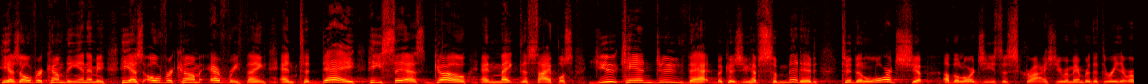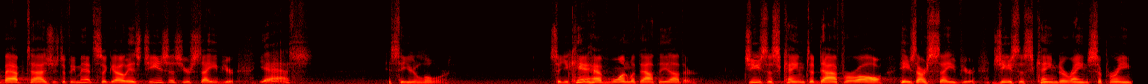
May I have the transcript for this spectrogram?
He has overcome the enemy. He has overcome everything. And today he says, Go and make disciples. You can do that because you have submitted to the lordship of the Lord Jesus Christ. You remember the three that were baptized just a few minutes ago. Is Jesus your Savior? Yes. Is He your Lord? So you can't have one without the other. Jesus came to die for all. He's our Savior. Jesus came to reign supreme.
